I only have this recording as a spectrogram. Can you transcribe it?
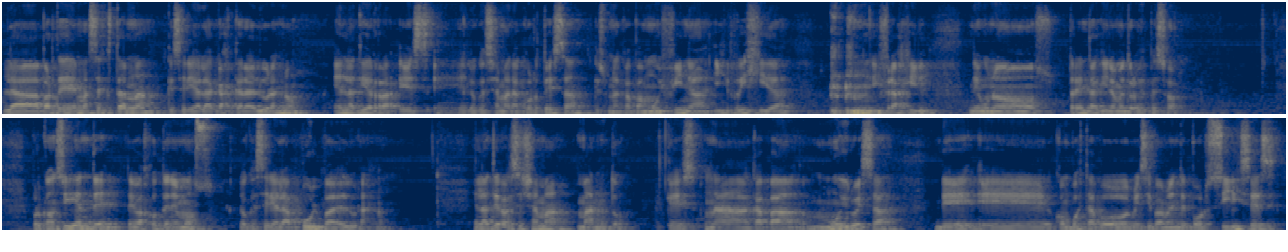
La parte más externa, que sería la cáscara del durazno, en la Tierra es eh, lo que se llama la corteza, que es una capa muy fina y rígida y frágil de unos 30 kilómetros de espesor. Por consiguiente, debajo tenemos lo que sería la pulpa del durazno. En la Tierra se llama manto, que es una capa muy gruesa de, eh, compuesta principalmente por sílices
